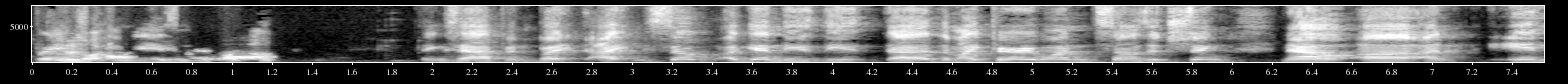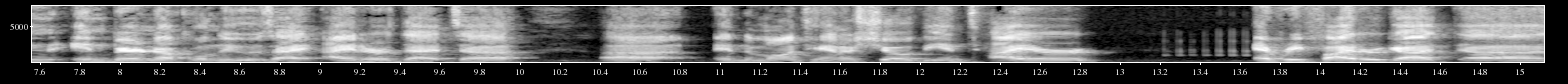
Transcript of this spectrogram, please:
Pretty fucking amazing. amazing. things happen. But I, so again, these, these, uh, the Mike Perry one sounds interesting. Now, uh, in in bare knuckle news, I, I had heard that uh, uh, in the Montana show, the entire every fighter got uh,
